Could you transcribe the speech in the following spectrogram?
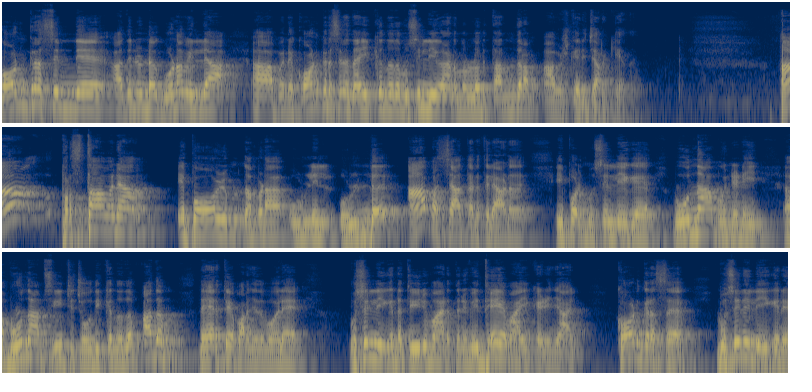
കോൺഗ്രസിന്റെ അതിനുള്ള ഗുണമില്ല പിന്നെ കോൺഗ്രസിനെ നയിക്കുന്നത് മുസ്ലിം ലീഗാണെന്നുള്ള ഒരു തന്ത്രം ആവിഷ്കരിച്ചിറക്കിയത്. ആ പ്രസ്താവന എപ്പോഴും നമ്മുടെ ഉള്ളിൽ ഉണ്ട്. ആ പശ്ചാത്തലത്തിലാണ് ഇപ്പോൾ മുസ്ലിം ലീഗ് മൂന്നാം മുന്നണി മൂന്നാം സീറ്റ് ചോദിക്കുന്നതും. അതും നേരത്തെ പറഞ്ഞതുപോലെ മുസ്ലിം ലീഗിന്റെ തീരുമാനത്തിന് വിധേയമായി കഴിഞ്ഞാൽ കോൺഗ്രസ് മുസ്ലിം ലീഗിന്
